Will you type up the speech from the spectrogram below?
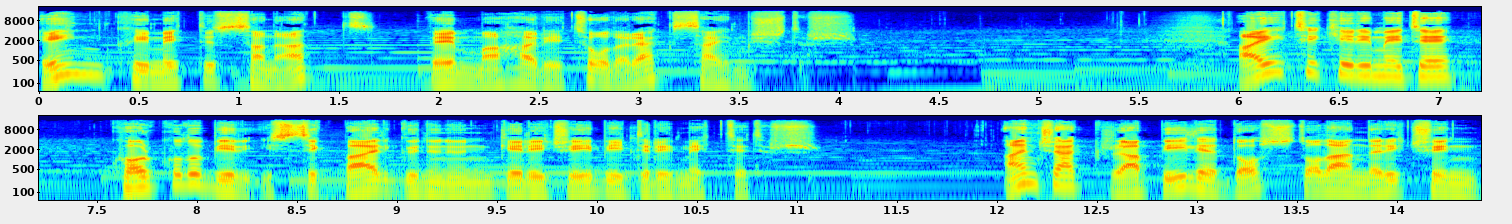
en kıymetli sanat ve mahareti olarak saymıştır. Ayet-i Kerime'de korkulu bir istikbal gününün geleceği bildirilmektedir. Ancak Rabbi ile dost olanlar için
